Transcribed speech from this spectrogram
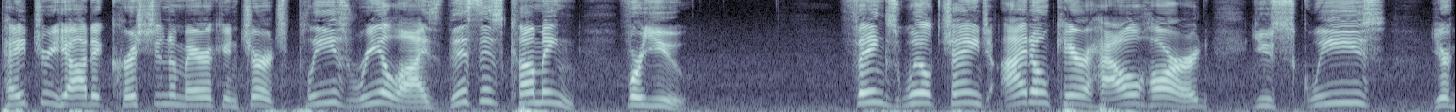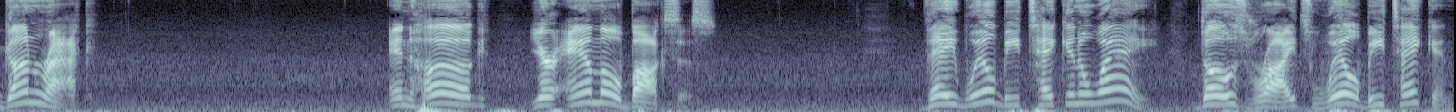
patriotic Christian American church, please realize this is coming for you. Things will change. I don't care how hard you squeeze your gun rack and hug your ammo boxes. They will be taken away. Those rights will be taken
